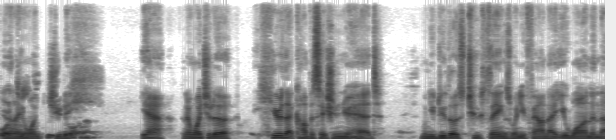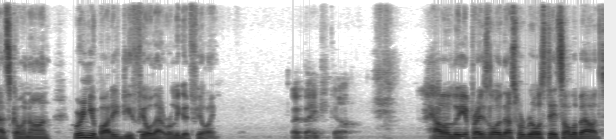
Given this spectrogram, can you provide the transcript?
And I want you to, yeah, and I want you to hear that conversation in your head. When you do those two things, when you found out you won and that's going on, where in your body do you feel that really good feeling? My bank account. Hallelujah, praise the Lord. That's what real estate's all about.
